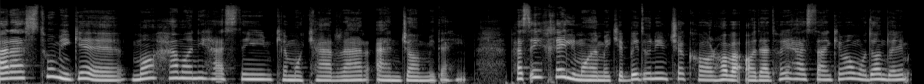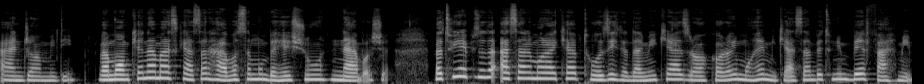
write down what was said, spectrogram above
ارسطو میگه ما همانی هستیم که مکرر انجام می‌دهیم. پس این خیلی مهمه که بدونیم چه کارها و عادتهایی هستن که ما مدام داریم انجام میدیم و ممکن هم است که اصلا حواسمون بهشون نباشه. و توی اپیزود اثر مرکب توضیح دادم یکی از راهکارهای مهمی که اصلا بتونیم بفهمیم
